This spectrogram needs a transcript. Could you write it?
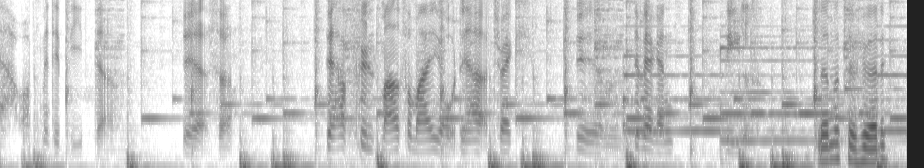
Ja, op med det beat der. Det er altså... Det har fyldt meget for mig i år, det her track. Øh, det vil jeg gerne dele. Glæder mig til at høre det.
